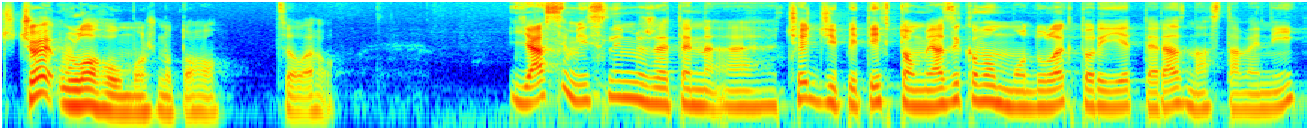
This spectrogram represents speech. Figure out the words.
čo je úlohou možno toho celého? Ja si myslím, že ten eh, chat GPT v tom jazykovom module, ktorý je teraz nastavený,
